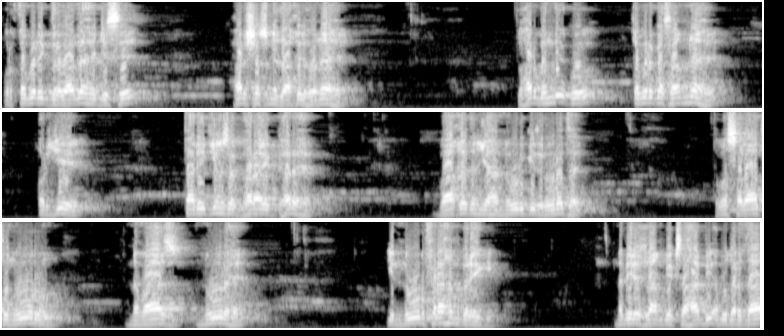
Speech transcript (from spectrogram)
اور قبر ایک دروازہ ہے جس سے ہر شخص نے داخل ہونا ہے۔ تو ہر بندے کو قبر کا سامنا ہے۔ اور یہ تاریکیوں سے بھرا ایک گھر ہے۔ واقع دن یہاں نور کی ضرورت ہے۔ تو وہ سلاد نور، نماز نور ہے۔ یہ نور فراہم کرے گی۔ نبی اسلام کے ایک صحابی ابو دردا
